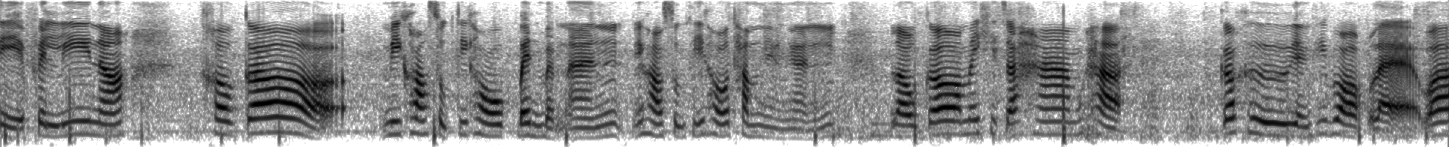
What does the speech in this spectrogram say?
น่ห์เฟรนลี่เนาะเขาก็ มีความสุขที่เขาเป็นแบบนั้น มีความสุขที่เขาทำอย่างนั้น เราก็ไม่คิดจะห้ามค่ะ ก็คืออย่างที่บอกแหละว่า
